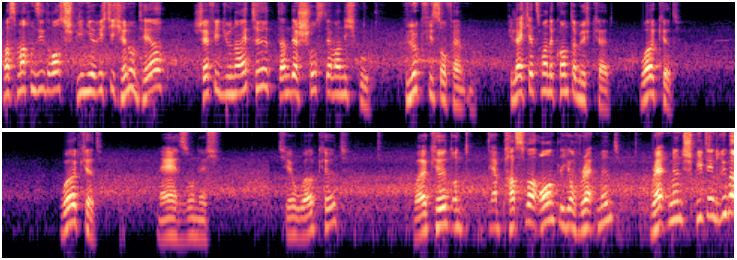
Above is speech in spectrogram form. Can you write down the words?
Was machen sie draus? Spielen hier richtig hin und her. Sheffield United. Dann der Schuss, der war nicht gut. Glück für Southampton. Vielleicht jetzt mal eine Kontermöglichkeit. Work it. Work it. Nee, so nicht. Hier Work it. Work it und der Pass war ordentlich auf Redmond. Redmond spielt den rüber.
